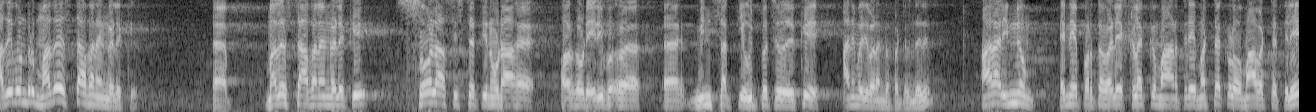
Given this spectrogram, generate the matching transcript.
அதே போன்று மத ஸ்தாபனங்களுக்கு மத ஸ்தாபனங்களுக்கு சோலார் சிஸ்டத்தினூடாக அவர்களுடைய எரி மின்சக்தியை உற்பத்தி செய்வதற்கு அனுமதி வழங்கப்பட்டிருந்தது. ஆனால் இன்னும் என்னை பொறுத்தவரை கிழக்கு மாநிலத்திலே மட்டக்களோ மாவட்டத்திலே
